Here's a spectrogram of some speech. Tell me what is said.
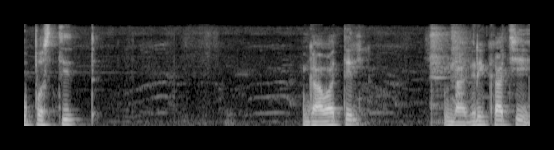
उपस्थित गावातील नागरिकाची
